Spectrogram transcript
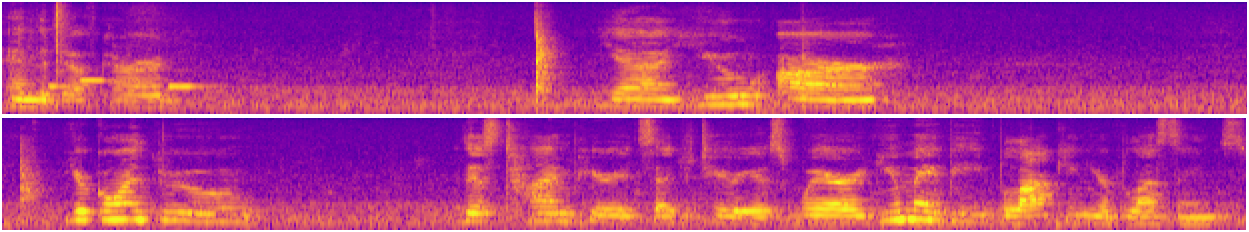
And the Death card. Yeah, you are... You're going through this time period, Sagittarius, where you may be blocking your blessings.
